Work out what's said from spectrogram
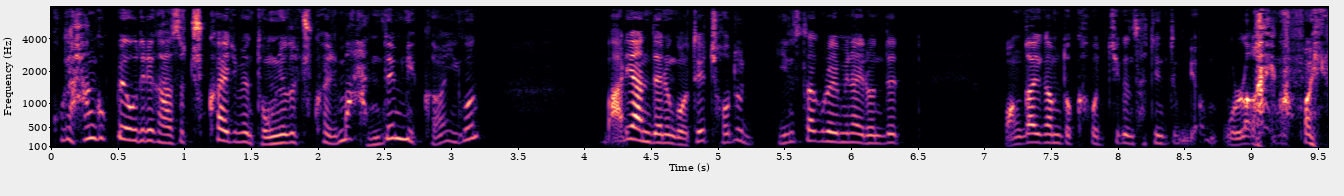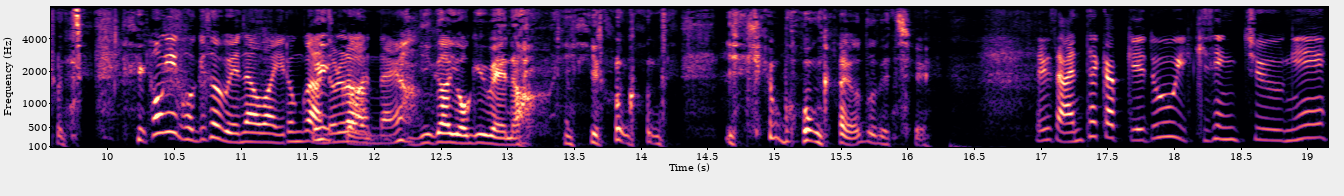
거기 한국 배우들이 가서 축하해주면 동료들 축하해주면 안 됩니까? 이건 말이 안 되는 것 같아요. 저도 인스타그램이나 이런데 왕가희 감독하고 찍은 사진도 올라가 있고 막 이런데 형이 거기서 왜 나와 이런 거안 그러니까, 올라왔나요? 네가 여기 왜 나오니 이런 건데 이게 뭔가요 도대체? 그래서 안타깝게도 이 기생충의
